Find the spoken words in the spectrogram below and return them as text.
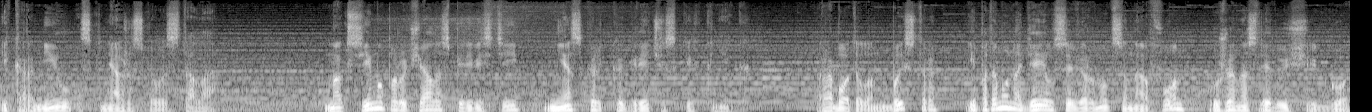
и кормил с княжеского стола. Максиму поручалось перевести несколько греческих книг. Работал он быстро и потому надеялся вернуться на Афон уже на следующий год.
